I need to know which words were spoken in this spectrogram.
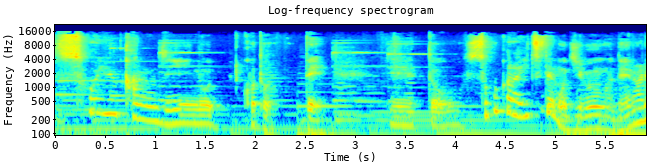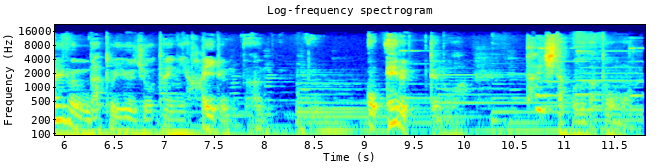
そういう感じのことってえーと、そこからいつでも自分は出られるんだという状態に入るんだを得るっていうのは大したことだと思うんで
